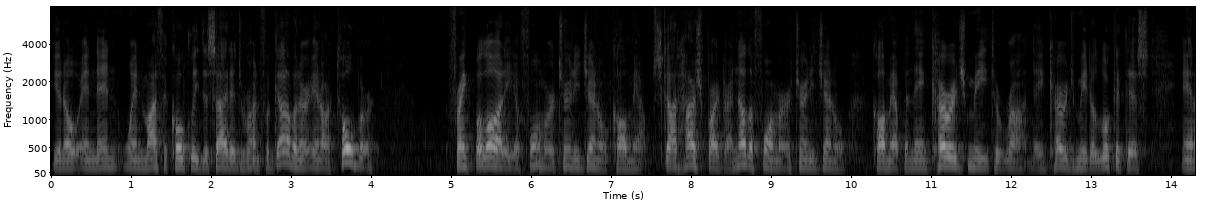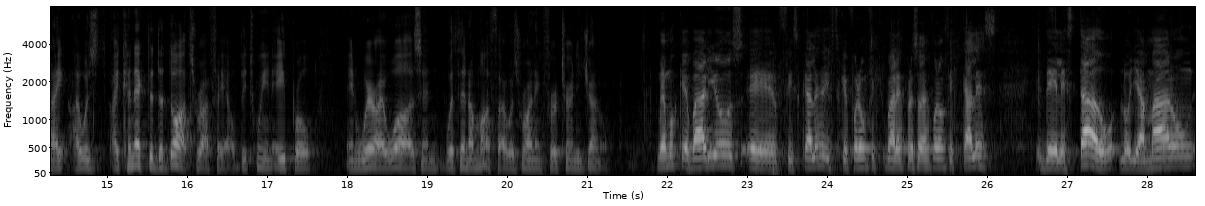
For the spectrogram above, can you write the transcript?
You know. And then when Martha Coakley decided to run for governor in October, Frank Bellotti, a former attorney general, called me up. Scott Harshbarger, another former attorney general, called me up, and they encouraged me to run. They encouraged me to look at this and I, I, was, I connected the dots, Rafael, between April and where I was, and within a month I was running for Attorney General. Vemos que varios eh, fiscales, que fueron, varias personas fueron fiscales del Estado lo llamaron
